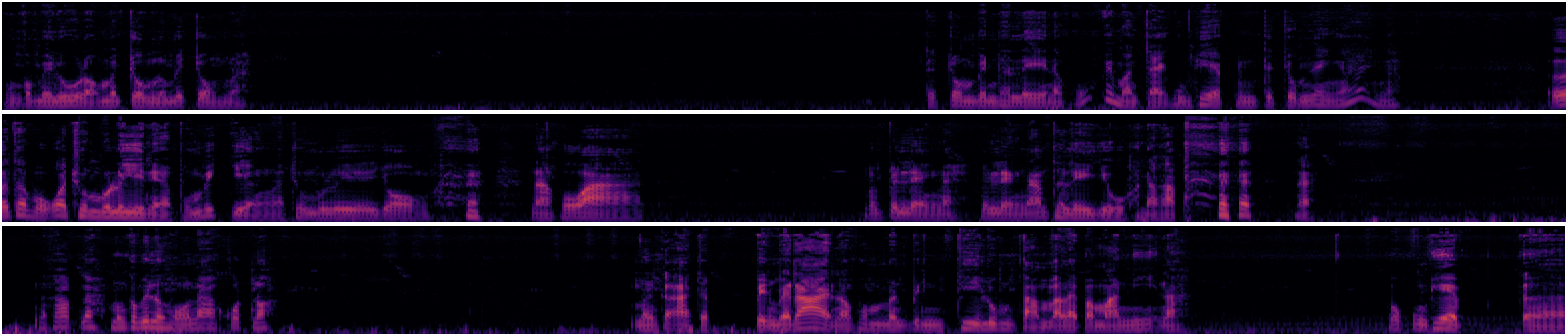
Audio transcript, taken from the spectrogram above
ผมก็ไม่รู้หรอกมันจมหรือไม่จมนะจะจมเป็นทะเลนะผมไม่มั่นใจกรุงเทพมันจะจมได้ง่ายนะ เออถ้าบอกว่าชลบุรีเนี่ย ผมไม่เกี่ยงนะชลบุรียองนะเพราะว่า มันเป็นแหล่งนะ เป็นแหล่งน้ำทะเลอยู่นะครับนะนะครับนะมันก็เป็นเรื่องของอนาคตเนาะมันก็อาจจะเป็นไปได้เนาะเพราะมันเป็นที่ลุ่มต่ำอะไรประมาณนี้นะเพราะกรุงเทพเอ่อ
